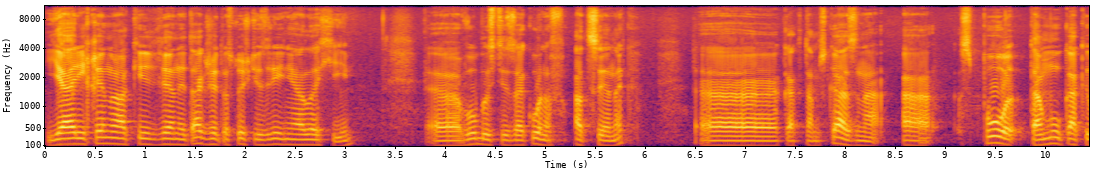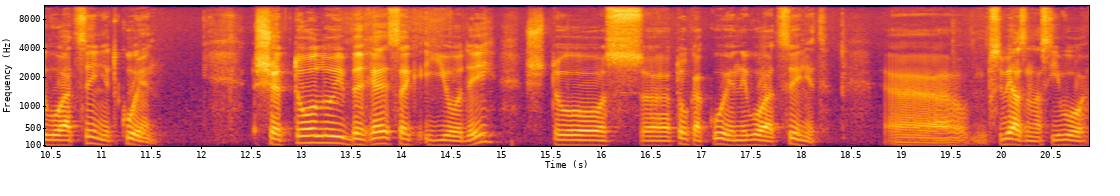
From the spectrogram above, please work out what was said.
Ярихену акирен. И также это с точки зрения Аллахи э, в области законов оценок, э, как там сказано, а по тому, как его оценит Коин. Шетолуй бегесак йодей, что с, то, как Коин его оценит, э, связано с его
